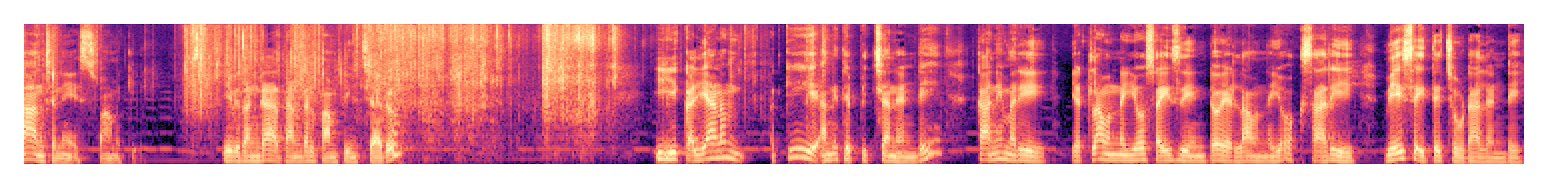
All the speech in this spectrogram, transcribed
ఆంజనేయ స్వామికి. ఈ విధంగా దండలు పంపించారు. ఈ కళ్యాణంకి అన్నీ తెప్పించానండి. కానీ మరి ఎట్లా ఉన్నాయో సైజు ఏంటో ఎలా ఉన్నాయో ఒకసారి వేసి అయితే చూడాలండి.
